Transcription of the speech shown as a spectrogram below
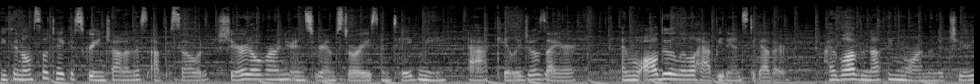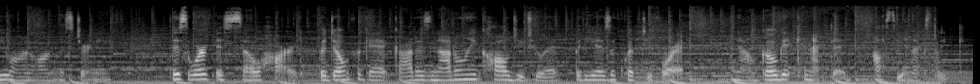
You can also take a screenshot of this episode, share it over on your Instagram stories, and tag me at Kaili Jo Zeiher, and we'll all do a little happy dance together. I love nothing more than to cheer you on along this journey. This work is so hard, but don't forget God has not only called you to it, but He has equipped you for it. Now go get connected. I'll see you next week.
